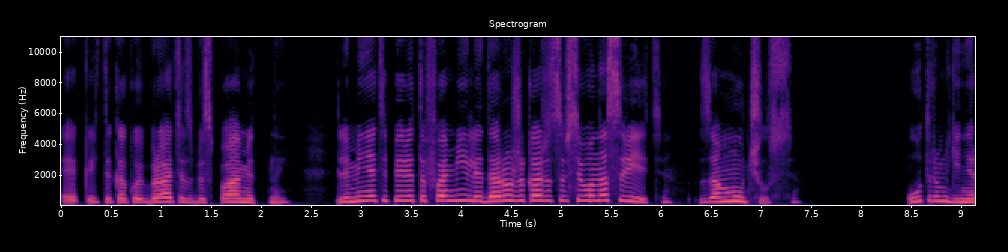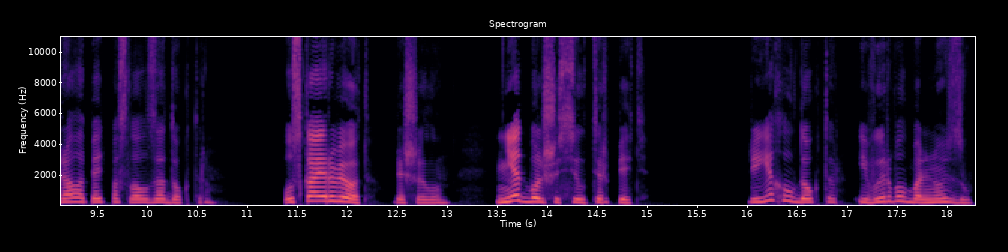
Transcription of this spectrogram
Экой ты какой братец беспамятный. Для меня теперь эта фамилия дороже, кажется, всего на свете. Замучился. Утром генерал опять послал за доктором. «Пускай рвет», — решил он. «Нет больше сил терпеть». Приехал доктор и вырвал больной зуб.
